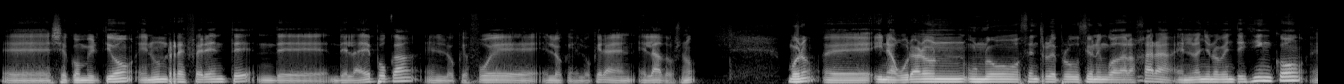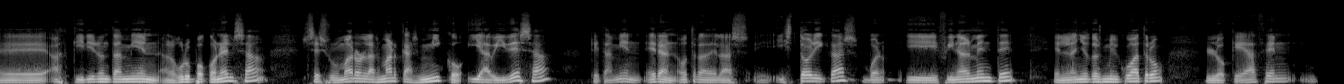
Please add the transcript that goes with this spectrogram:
eh, se convirtió en un referente de, de, la época en lo que fue, en lo que, en lo que eran helados, ¿no? Bueno, eh, inauguraron un nuevo centro de producción en Guadalajara en el año 95, eh, adquirieron también al grupo Conelsa, se sumaron las marcas Mico y Avidesa, que también eran otra de las históricas, bueno, y finalmente, en el año 2004, lo que hacen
